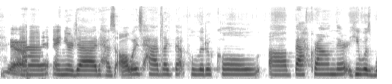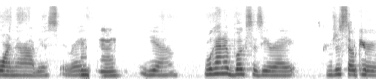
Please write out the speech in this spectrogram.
yeah. and, and your dad has always had like that political uh, background there he was born there obviously right Mhm. Yeah. What kind of books does he write? I'm just so curious.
